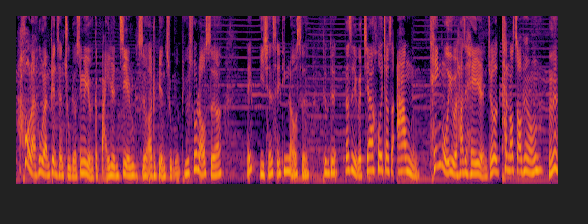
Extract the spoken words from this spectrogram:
后来忽然变成主流，是因为有一个白人介入之后，它就变主流，比如说饶舌啊。哎，以前谁听饶舌，对不对？但是有个家伙叫做阿姆，听我以为他是黑人，结果看到照片，嗯，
